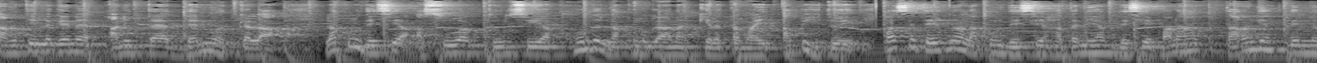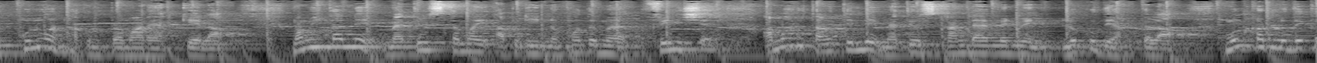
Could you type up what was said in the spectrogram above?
තනතිල්ල ගැන අනිත් අය දැනුවත් කළා. ලකුණු 280ක් 300ක් හොඳ ලකුණු ගානක් කියලා තමයි අපි හිතුවේ. පස්සේ තේරුණා ලකුණු 240ක් 250ක් තරගයක් දෙන්න පුළුවන් ලකුණු ප්‍රමාණයක් කියලා. මම හිතන්නේ මැතිව්ස් තමයි අපිට ඉන්න හොඳම ෆිනිෂර්. අමාරු තනතිල්ලේ මැතිව්ස් කණ්ඩායම වෙනුවෙන් ලොකු දෙයක් කළා. මුල් කඩලු දෙක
